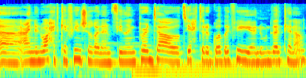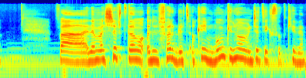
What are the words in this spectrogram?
عن الواحد كيف ينشغل feeling burnt out يحترق وظيفيا ومن ذا الكلام. فلما شفت ذا الفرق قلت okay ممكن هو من جد يقصد كذا.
